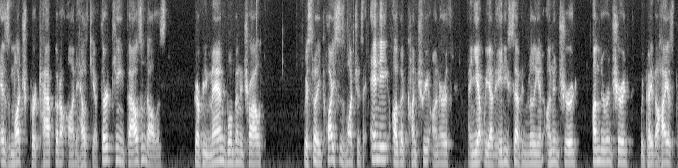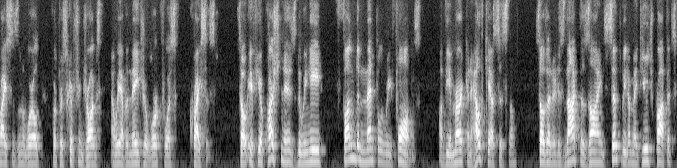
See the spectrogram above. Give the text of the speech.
as much per capita on healthcare, $13,000 for every man, woman, and child. We're spending twice as much as any other country on earth and yet we have 87 million uninsured, underinsured. We pay the highest prices in the world for prescription drugs, and we have a major workforce crisis. So, if your question is, do we need fundamental reforms of the American healthcare system so that it is not designed simply to make huge profits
